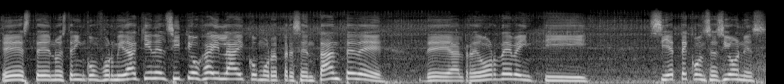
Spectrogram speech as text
Este, nuestra inconformidad aquí en el sitio Highlight como representante de, de alrededor de 27 concesiones.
